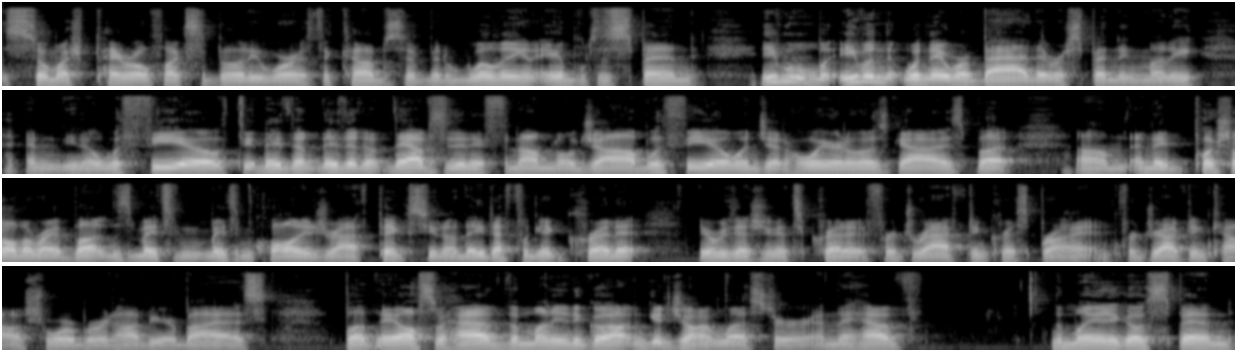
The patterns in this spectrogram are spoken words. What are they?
so much payroll flexibility, whereas the Cubs have been willing and able to spend even even when they were bad, they were spending money. And you know, with Theo, they they did they obviously did a phenomenal job with Theo and Jed Hoyer and those guys, but um, and they pushed all the right buttons, made some made some quality draft picks. You know, they definitely get credit. The organization gets credit for drafting Kris Bryant, and for drafting Kyle Schwarber and Javier Baez, but they also have the money to go out and get Jon Lester, and they have the money to go spend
